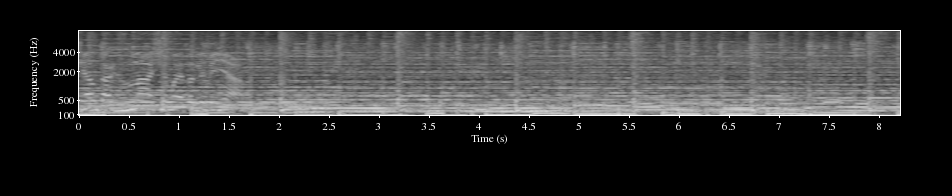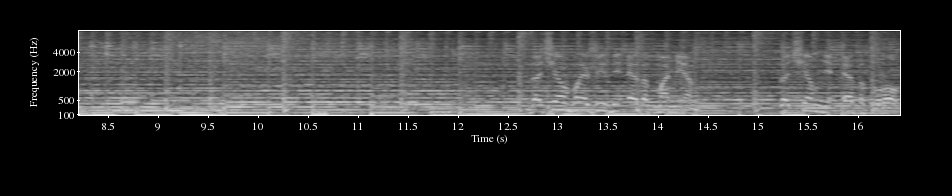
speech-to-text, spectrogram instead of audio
Чем так значимо это для меня? Зачем в моей жизни этот момент? Зачем мне этот урок?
